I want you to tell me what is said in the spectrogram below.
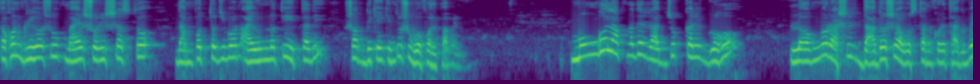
তখন গৃহসুখ মায়ের শরীর স্বাস্থ্য, দাম্পত্য জীবন, আয় উন্নতি ইত্যাদি সব দিকেই কিন্তু শুভ ফল পাবেন। মঙ্গল আপনাদের রাজ্যকারী গ্রহ লগ্ন রাশির দ্বাদশে অবস্থান করে থাকবে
